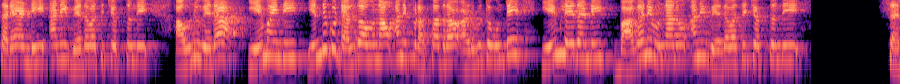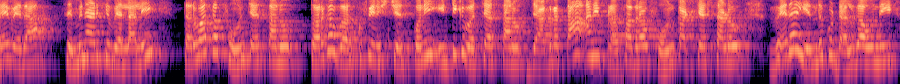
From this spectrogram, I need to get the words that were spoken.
సరే అండి అని వేదవతి చెప్తుంది. అవును వేద ఏమైంది? ఎందుకు డల్గా ఉన్నావు? అని ప్రసాదరావు అడుగుతూ ఉంటే ఏం లేదండి బాగానే ఉన్నాను అని వేదవతి చెప్తుంది. సరే వేద సెమినార్కి వెళ్ళాలి తర్వాత ఫోన్ చేస్తాను. త్వరగా వర్క్ ఫినిష్ చేసుకొని ఇంటికి వచ్చేస్తాను. జాగ్రత్త అని ప్రసాదరావు ఫోన్ కట్ చేస్తాడు. వేద ఎందుకు డల్గా ఉంది?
